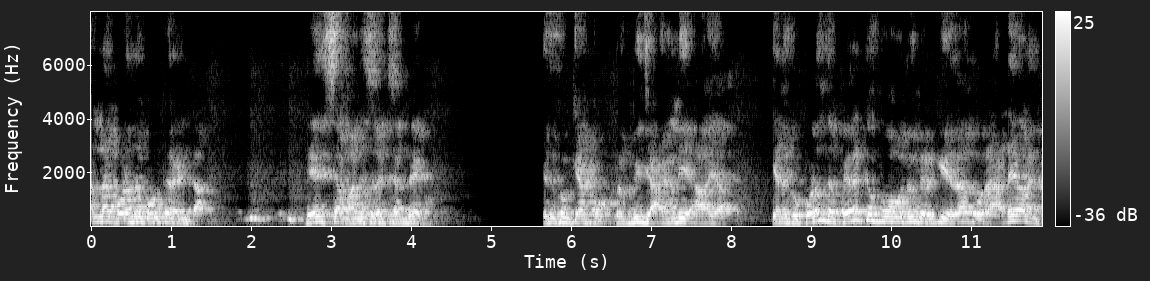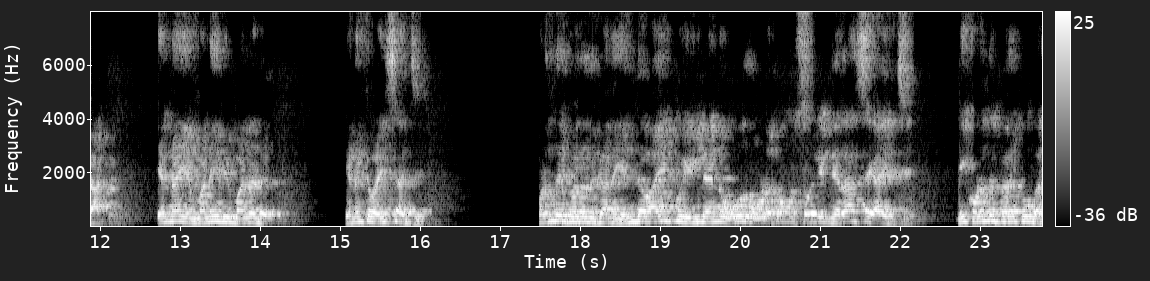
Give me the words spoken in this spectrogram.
அல்லாஹ் குழந்தை கொடுக்குறேன்ட்டான் லேசா மனசுல சந்தேகம். எதுக்கும் கேட்போம். ரப்பி ஜாலி ஆயா. எனக்கு குழந்தை பிறக்க போகுதுங்கிறதுக்கு ஏதாவது ஒரு அடையாளம் காட்டு. ஏன்னா என் மனைவி மலடு எனக்கு வயசாச்சு. குழந்தை பெறுறதுக்கான எந்த வாய்ப்பும் இல்லைன்னு ஊர் உலகமும் சொல்லி நிராசை ஆயிடுச்சு நீ குழந்தை பிறக்குங்கிற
